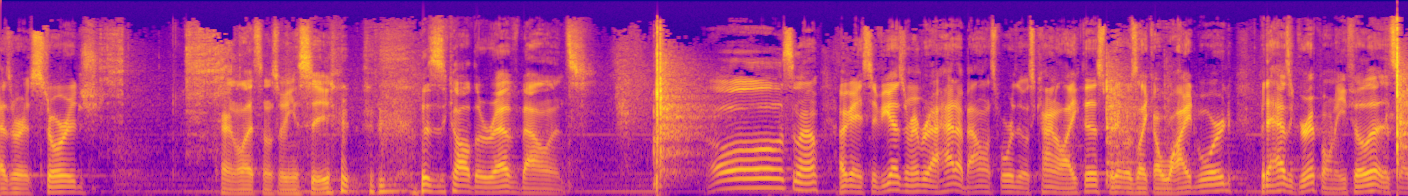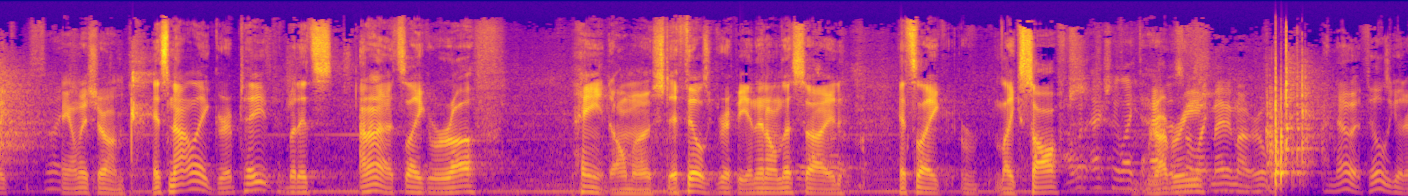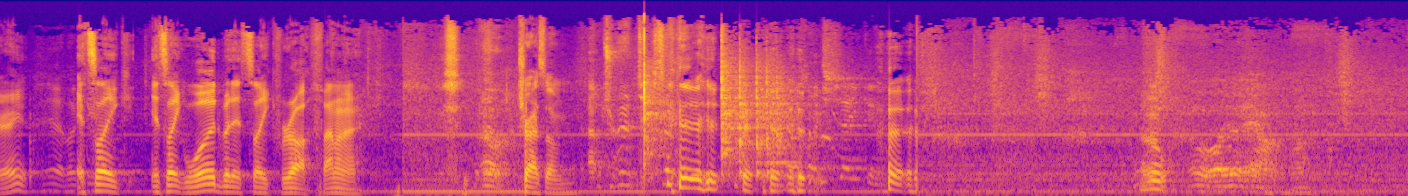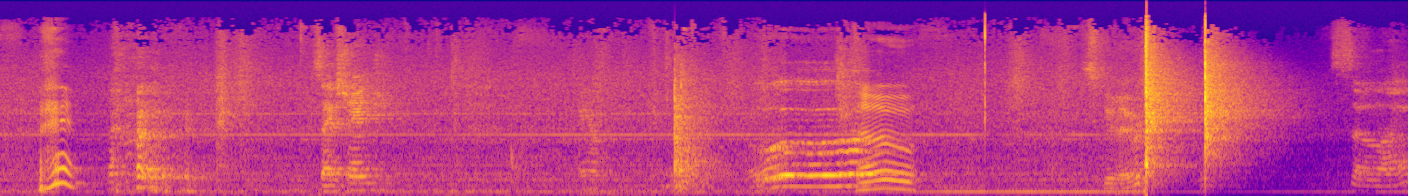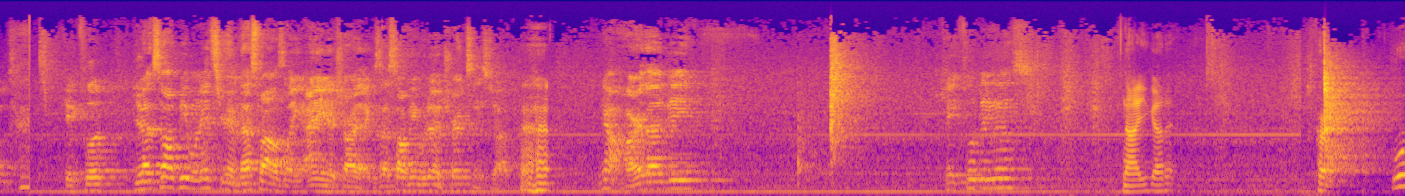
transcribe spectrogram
Guys, we're at storage. Turn the lights on so we can see. this is called the Rev Balance. Oh, snap. Okay, so if you guys remember, I had a balance board that was kind of like this, but it was like a wide board, but it has a grip on it. You feel that? It's like, hang on, let me show them. It's not like grip tape, but it's, I don't know, it's like rough paint almost. It feels grippy. And then on this side, it's like, like soft. I would actually like to have Rubbery. this on like maybe my real know, it feels good, right? Yeah, look It's like, it's like wood, but it's like rough. I don't know. Oh. Try some. I'm trying to take Oh. Oh, yeah, yeah. Sex change? Ooh. Oh. Scoot over. So loud. Kickflip. Dude, I saw people on Instagram. That's why I was like, I need to try that because I saw people doing tricks and stuff. Uh-huh. You know how hard that'd be? Kickflipping this? nah, you got it. Perfect. Whoa!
